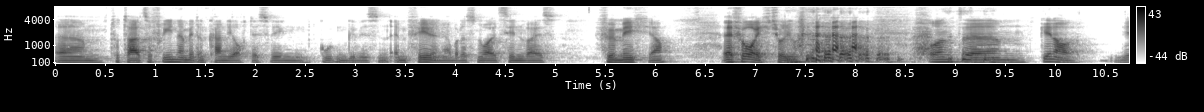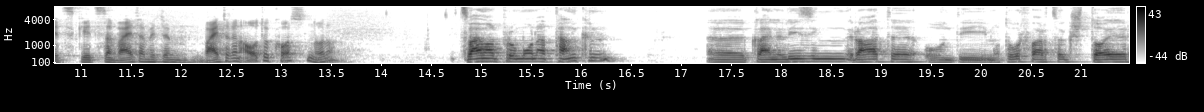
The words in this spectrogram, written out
ähm, total zufrieden damit und kann die auch deswegen guten Gewissen empfehlen. Aber das nur als Hinweis für mich, ja. Äh, für euch, Entschuldigung. und ähm, genau, jetzt geht es dann weiter mit dem weiteren Autokosten, oder? Zweimal pro Monat tanken, äh, kleine Leasingrate und die Motorfahrzeugsteuer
